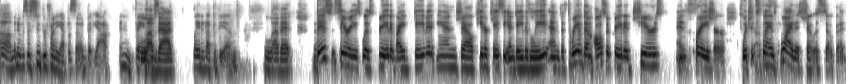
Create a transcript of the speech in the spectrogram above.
Um, and it was a super funny episode. But yeah, and Fay Love that. Laid it up at the end. Love it. This series was created by David Angell, Peter Casey, and David Lee. And the three of them also created Cheers and Frasier, which explains why this show is so good.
